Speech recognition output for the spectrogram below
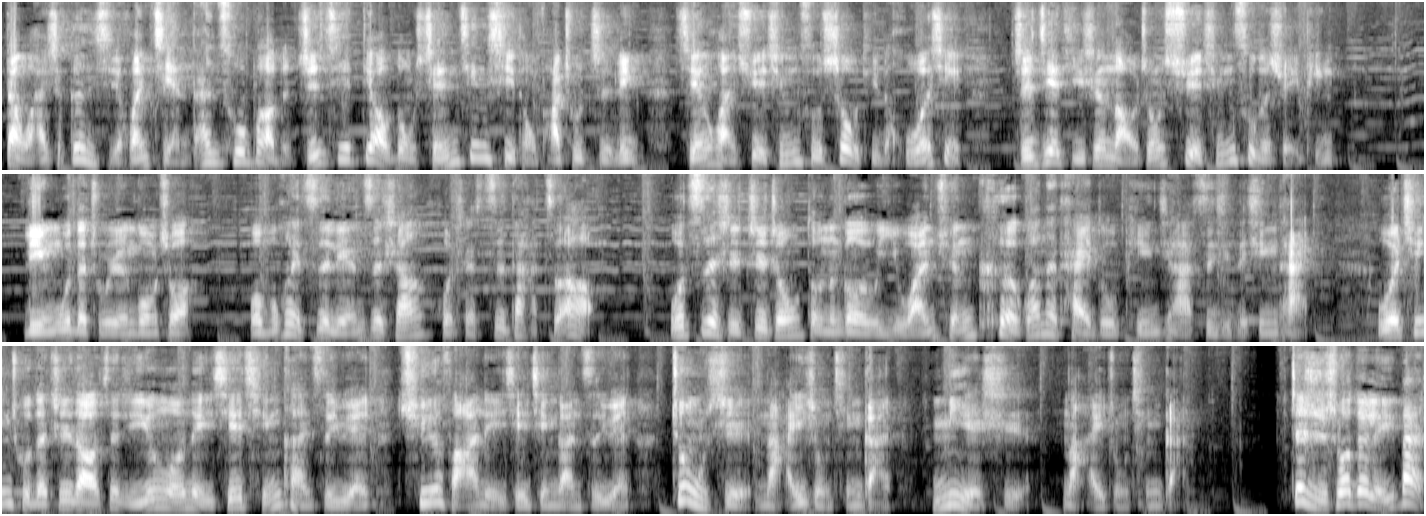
但我还是更喜欢简单粗暴的直接调动神经系统发出指令，减缓血清素受体的活性，直接提升脑中血清素的水平。领悟的主人公说：“我不会自怜自伤或者自大自傲。”我自始至终都能够以完全客观的态度评价自己的心态。我清楚的知道自己拥有哪些情感资源，缺乏哪些情感资源，重视哪一种情感，蔑视哪一种情感。这只说对了一半。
